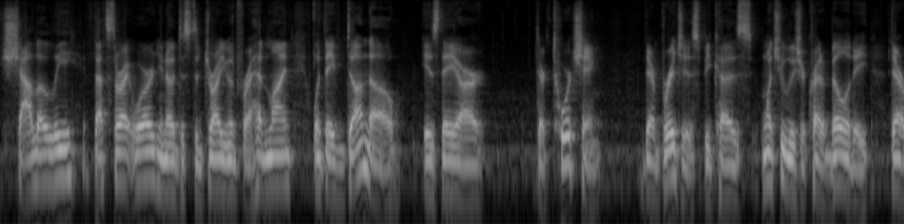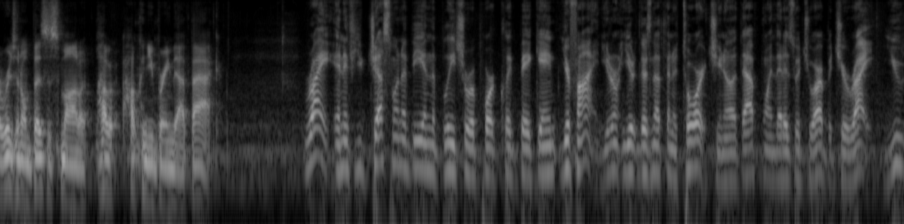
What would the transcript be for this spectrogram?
shallowly, if that's the right word. You know, just to draw you in for a headline. What they've done though is they are they're torching their bridges because once you lose your credibility, their original business model, how how can you bring that back? Right, and if you just want to be in the Bleacher Report clickbait game, you're fine. You don't. You're, there's nothing to torch. You know, at that point, that is what you are. But you're right. You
